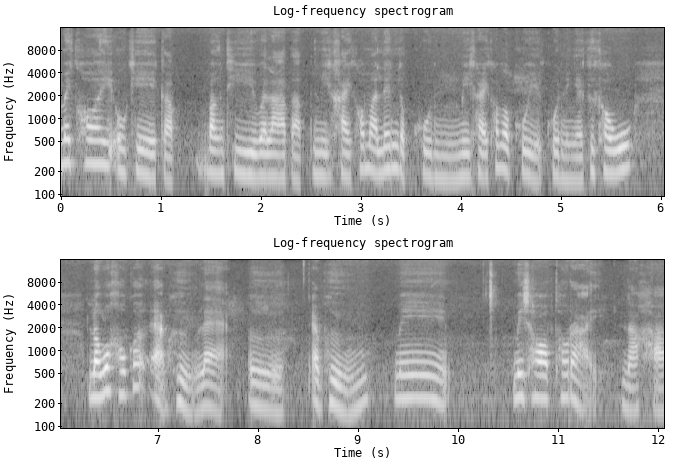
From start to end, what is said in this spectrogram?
ไม่ค่อยโอเคกับบางทีเวลาแบบมีใครเข้ามาเล่นกับคุณ มีใครเข้ามาคุยกับคุณอย่างเงี้ยคือเขา เราว่าเขาก็แอบหึงแหละ เออ แอบหึงไม่ไม่ชอบเท่าไหร่นะคะ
